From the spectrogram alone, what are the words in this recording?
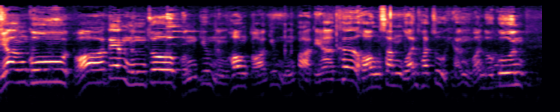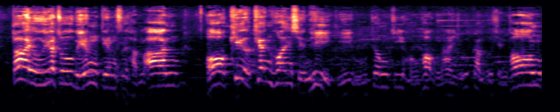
香菇大鼎两座，盆金两方，大金两百鼎，客方三元法主，香元罗君，大位啊著名，定是含安，何口天欢神喜，其无将之丰福，乃有感有神通。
